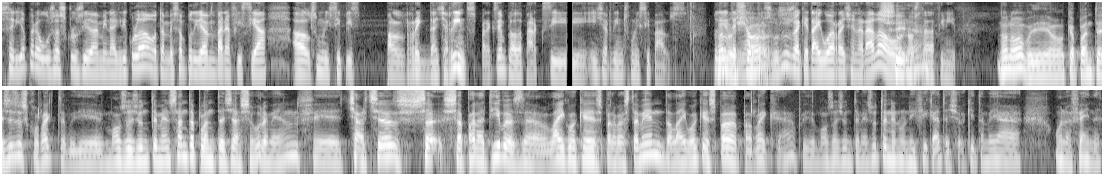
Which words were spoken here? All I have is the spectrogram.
Seria per a ús exclusivament agrícola o també se'n podrien beneficiar els municipis pel rec de jardins, per exemple, o de parcs i, i jardins municipals? Podria Bueno, tenir això- altres usos, aquest aigua regenerada, o Sí, no eh? està definit? No, no, vull dir, el que planteges és correcte. Vull dir, molts ajuntaments s'han de plantejar segurament fer xarxes se separatives de l'aigua que és per abastament de l'aigua que és per, per rec. Eh? Vull dir, molts ajuntaments ho tenen unificat, això. Aquí també hi ha una feina.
